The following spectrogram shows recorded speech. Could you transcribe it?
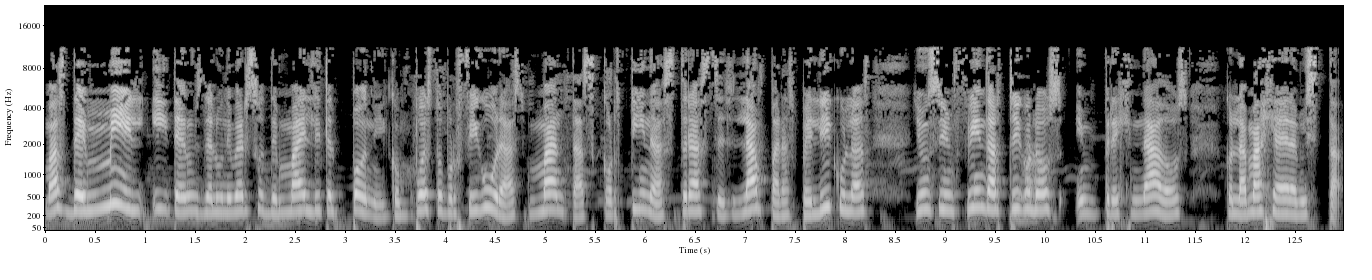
Más de mil ítems del universo de My Little Pony, compuesto por figuras, mantas, cortinas, trastes, lámparas, películas y un sinfín de artículos impregnados con la magia de la amistad.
